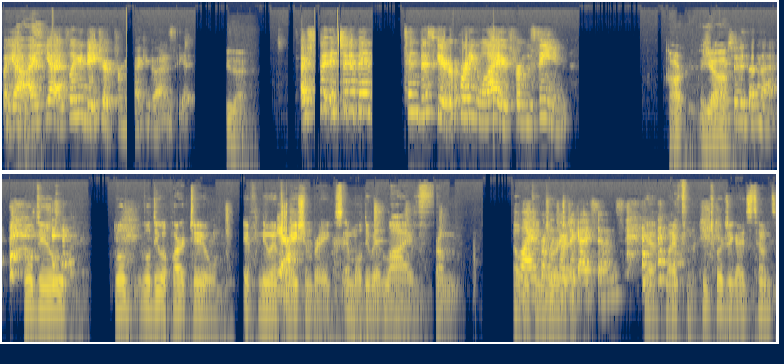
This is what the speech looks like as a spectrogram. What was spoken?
But yeah, I yeah, it's like a day trip for me. I could go out and see it. Do that. I should it should have been Tin Biscuit reporting live from the scene. Right, We should- yeah, we should have done that. we'll do we'll we'll do a part two if new Yeah. information breaks, and we'll do it live from live Elberton, from Georgia. the Georgia Guidestones. yeah, live from the Georgia Guidestones.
